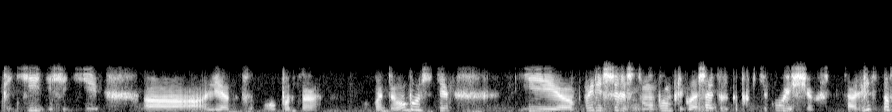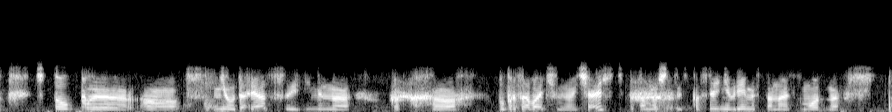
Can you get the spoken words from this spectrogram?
5-10 э, лет опыта в этой области. И мы решили, что мы будем приглашать только практикующих специалистов, чтобы э, не ударяться именно как э, образовательную часть, потому что в последнее время становится модно э,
